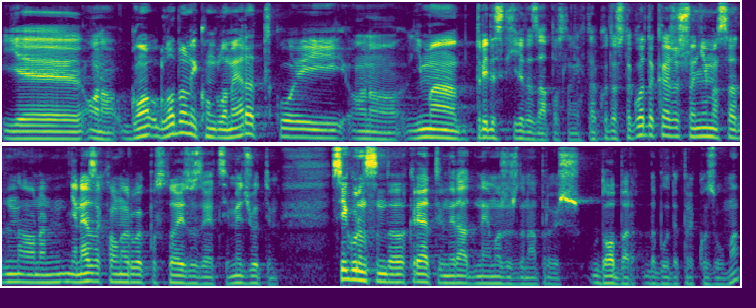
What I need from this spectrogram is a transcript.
je ono, globalni konglomerat koji ono, ima 30.000 zaposlenih, tako da šta god da kažeš o njima sad ono, je nezahvalno jer uvek postoje izuzeci. Međutim, siguran sam da kreativni rad ne možeš da napraviš dobar da bude preko Zuma,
